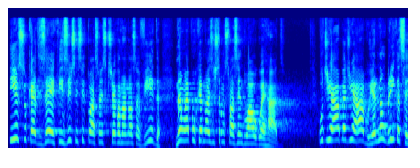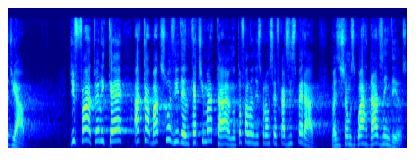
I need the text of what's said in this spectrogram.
Isso quer dizer que existem situações que chegam na nossa vida, não é porque nós estamos fazendo algo errado. O diabo é diabo e ele não brinca de ser diabo. De fato, ele quer acabar com sua vida, ele quer te matar. Eu não estou falando isso para você ficar desesperado. Nós estamos guardados em Deus.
